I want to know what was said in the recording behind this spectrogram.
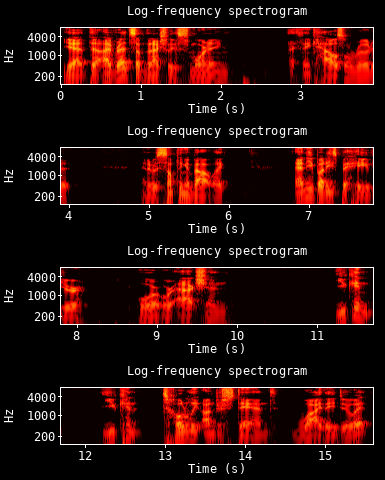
Yeah, the, I read something actually this morning. I think Housel wrote it, and it was something about like anybody's behavior or or action. You can you can totally understand why they do it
